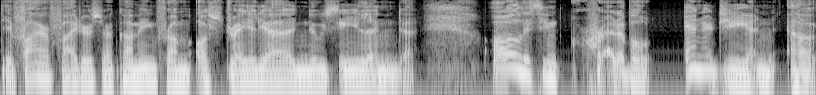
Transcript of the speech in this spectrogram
the firefighters are coming from Australia, New Zealand, uh, all this incredible energy and, uh,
